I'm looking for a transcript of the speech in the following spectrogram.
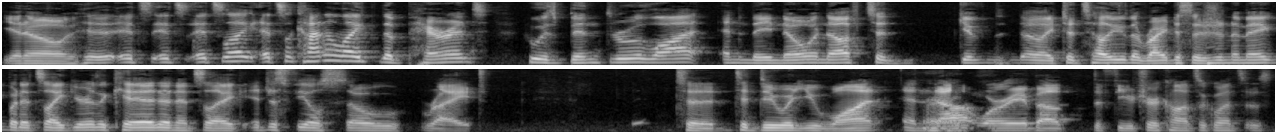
You know, it's it's it's like it's kind of like the parent who has been through a lot and they know enough to give like to tell you the right decision to make, but it's like you're the kid and it's like it just feels so right to to do what you want and right. not worry about the future consequences.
